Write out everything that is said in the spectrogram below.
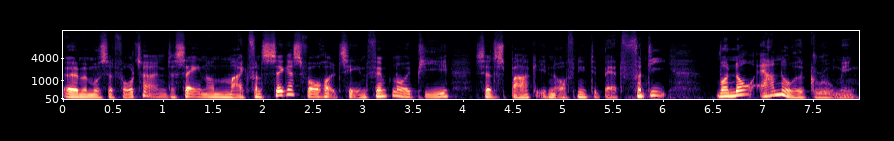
øh, med modsat foretegn, der sagen om Mike Fonsecas forhold til en 15-årig pige sætter spark i den offentlige debat. Fordi Hvornår er noget grooming?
